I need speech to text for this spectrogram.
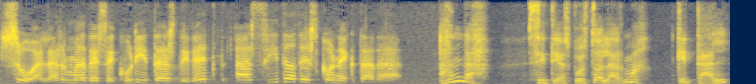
Su alarma de Securitas Direct ha sido desconectada. Anda, si te has puesto alarma, ¿qué tal?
